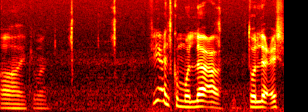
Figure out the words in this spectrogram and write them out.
آه هاي كمان عندكم ولاعة تولعش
